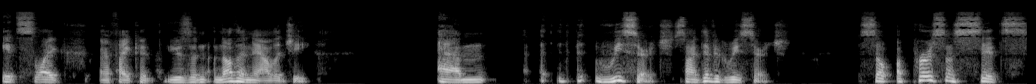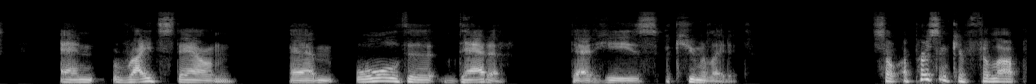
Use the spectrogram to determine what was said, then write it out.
It's like if I could use an, another analogy, um, research, scientific research. So a person sits and writes down um, all the data that he's accumulated. So a person can fill up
